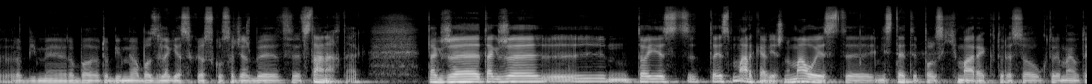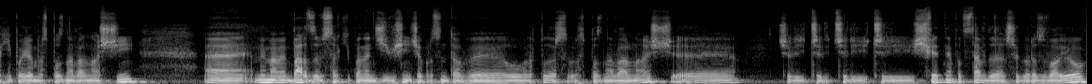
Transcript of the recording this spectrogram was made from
robimy, robo, robimy obozy Legia Sokoskus chociażby w, w Stanach, tak? Także, także y, to, jest, to jest marka, wiesz, no mało jest y, niestety polskich marek, które są, które mają taki poziom rozpoznawalności. E, my mamy bardzo wysoki, ponad 90% rozpoznawalność, e, czyli, czyli, czyli, czyli świetne podstawy do dalszego rozwoju.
